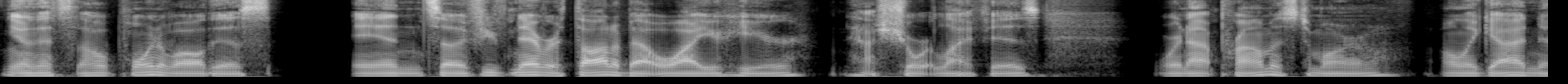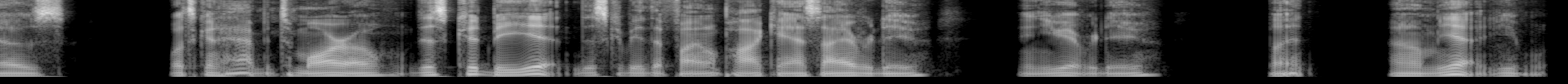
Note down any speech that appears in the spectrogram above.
you know that's the whole point of all this. And so if you've never thought about why you're here, how short life is, we're not promised tomorrow. Only God knows what's going to happen tomorrow. This could be it. This could be the final podcast I ever do, and you ever do. But um, yeah, you,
